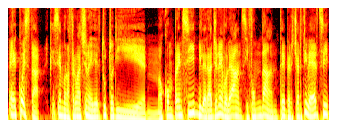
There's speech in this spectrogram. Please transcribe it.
E questa che sembra un'affermazione del tutto di, eh, comprensibile, ragionevole, anzi fondante per certi versi,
